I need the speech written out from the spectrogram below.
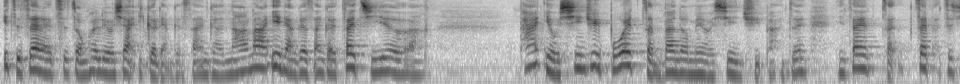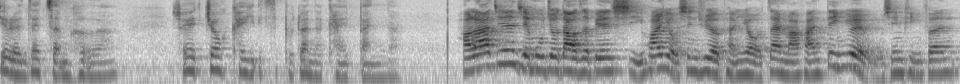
一直再来一次，总会留下一个、两个、三个，然后那一两个、三个再集合啊。他有兴趣，不会整班都没有兴趣吧？这你再整再把这些人再整合啊，所以就可以一直不断的开班呢、好啦，今天节目就到这边。喜欢有兴趣的朋友，再麻烦订阅、五星评分、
